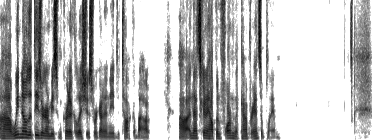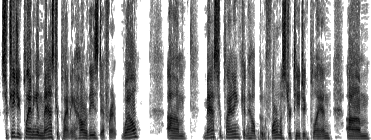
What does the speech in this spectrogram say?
uh, we know that these are going to be some critical issues we're going to need to talk about uh, and that's going to help inform the comprehensive plan. Strategic planning and master planning, how are these different? Well, um, master planning can help inform a strategic plan. Um,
